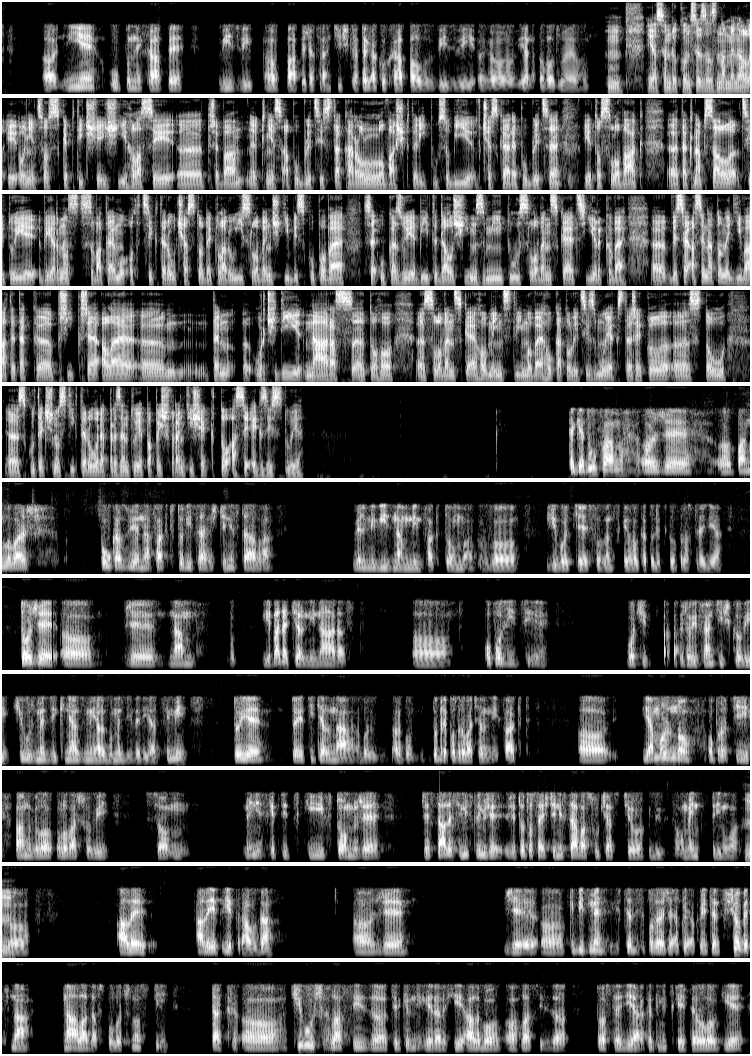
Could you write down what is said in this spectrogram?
nie úplne chápe výzvy pápeža Františka, tak ako chápal výzvy Jana Pavla II. Hmm. Já jsem dokonce zaznamenal i o něco skeptičtější hlasy. Třeba kněz a publicista Karol Lovaš, který působí v České republice, je to Slovák, tak napsal, cituji, věrnost svatému otci, kterou často deklarují slovenští biskupové, se ukazuje být dalším z mýtů slovenské církve. Vy se asi na to nedíváte tak příkře, ale ten určitý náraz toho slovenského mainstreamového katolicismu, jak jste řekl, s tou Eh, skutečností, kterou reprezentuje papež František, to asi existuje? Tak ja dúfam, že pán Lováš poukazuje na fakt, ktorý sa ešte nestáva veľmi významným faktom v živote slovenského katolického prostredia. To, že, že nám je badateľný nárast opozície voči pápežovi Františkovi, či už medzi kňazmi alebo medzi veriacimi, to je, to je citeľná alebo, alebo dobre pozorovateľný fakt. Uh, ja možno oproti pánovi Lo- Lovašovi som menej skeptický v tom, že, že stále si myslím, že, že toto sa ešte nestáva súčasťou akoby, toho mainstreamu. Hmm. Uh, ale ale je, je pravda, uh, že že keby sme chceli sa pozerať, že ako, ako je ten všeobecná nálada v spoločnosti, tak či už hlasy z cirkevných hierarchii alebo hlasy z prostredia akademickej teológie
